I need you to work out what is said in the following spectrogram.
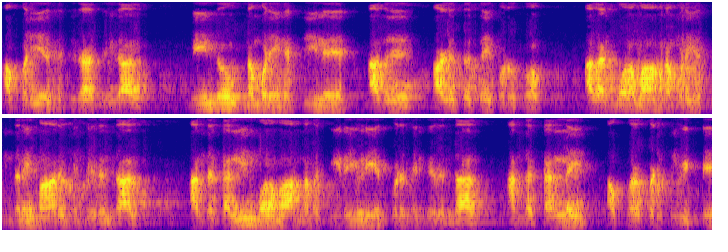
அப்படியே சஜிதா செய்தால் மீண்டும் நம்முடைய நெற்றியிலே அது அழுத்தத்தை கொடுக்கும். அதன் மூலமாக நம்முடைய சிந்தனை மாறும் என்றிருந்தால் அந்த கல்லின் மூலமாக நமக்கு இடையூறு ஏற்படும் என்றிருந்தால் அந்த கல்லை அப்புறப்படுத்திவிட்டு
